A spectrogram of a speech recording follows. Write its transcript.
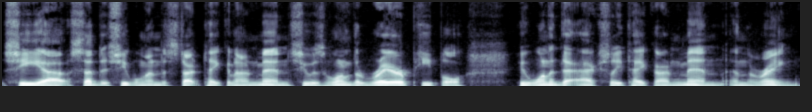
she uh, said that she wanted to start taking on men. She was one of the rare people who wanted to actually take on men in the ring.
